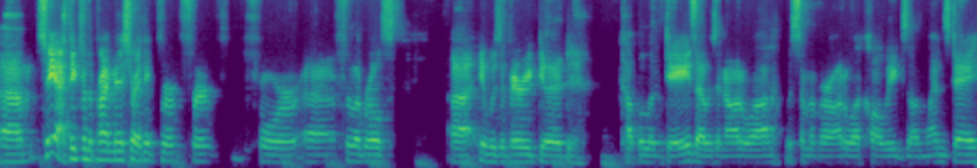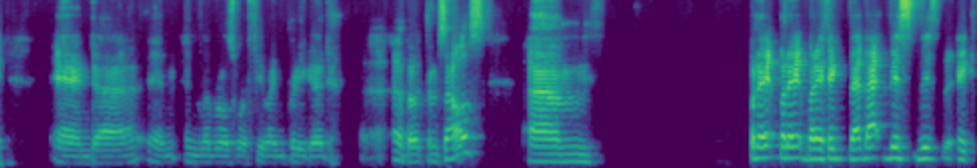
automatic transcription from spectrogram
um, so yeah, I think for the prime minister, I think for for for uh, for liberals, uh, it was a very good couple of days. I was in Ottawa with some of our Ottawa colleagues on Wednesday, and uh, and and liberals were feeling pretty good uh, about themselves. Um, but I but I but I think that that this this like,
